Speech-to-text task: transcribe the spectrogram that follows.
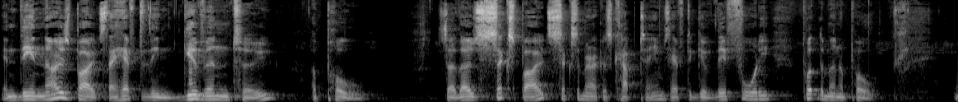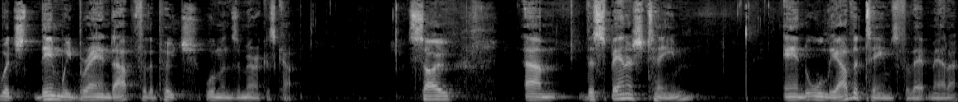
And then those boats, they have to then give into a pool. So those six boats, six America's Cup teams, have to give their 40, put them in a pool, which then we brand up for the Puig Women's America's Cup. So um, the Spanish team and all the other teams for that matter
